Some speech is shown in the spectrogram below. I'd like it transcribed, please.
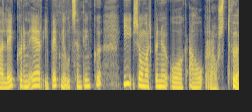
að leikurinn er í beitni útsendingu í sjónvarpinu og á Rást 2.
